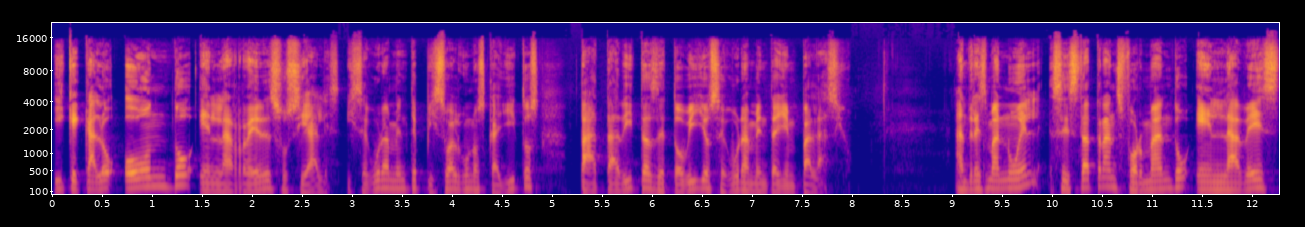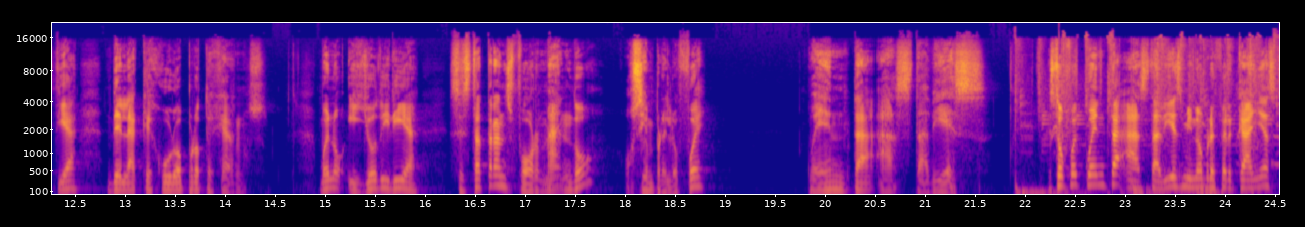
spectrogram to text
y que caló hondo en las redes sociales y seguramente pisó algunos callitos, pataditas de tobillo seguramente ahí en Palacio. Andrés Manuel se está transformando en la bestia de la que juró protegernos. Bueno, y yo diría, ¿se está transformando o siempre lo fue? Cuenta hasta 10. Esto fue Cuenta hasta 10, mi nombre Fer Cañas.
